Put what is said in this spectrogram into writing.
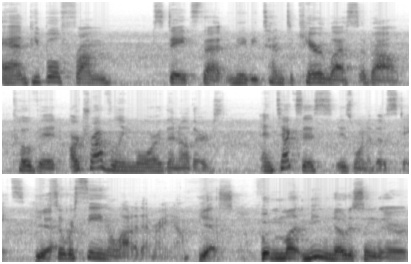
And people from states that maybe tend to care less about COVID are traveling more than others. And Texas is one of those states. Yeah. So we're seeing a lot of them right now. Yes, but my, me noticing their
